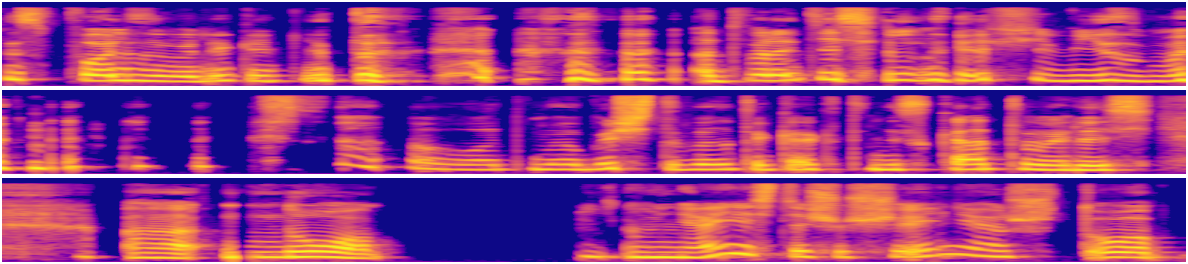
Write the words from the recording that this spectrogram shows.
использовали какие-то отвратительные эфемизмы. Вот, мы обычно в это как-то не скатывались. А, но у меня есть ощущение, что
